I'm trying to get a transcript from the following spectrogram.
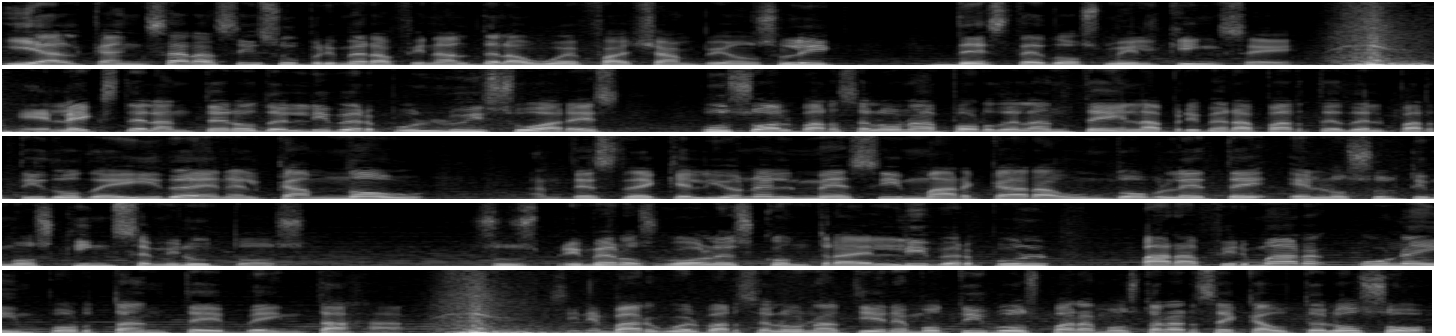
y alcanzar así su primera final de la UEFA Champions League desde 2015. El ex delantero del Liverpool, Luis Suárez, puso al Barcelona por delante en la primera parte del partido de ida en el Camp Nou, antes de que Lionel Messi marcara un doblete en los últimos 15 minutos. Sus primeros goles contra el Liverpool para firmar una importante ventaja. Sin embargo, el Barcelona tiene motivos para mostrarse cauteloso,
